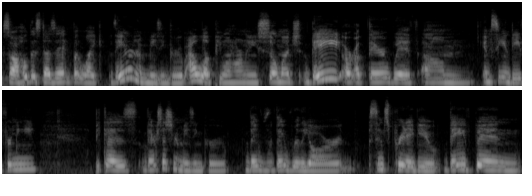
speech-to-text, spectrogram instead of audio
So I hope this doesn't. But like, they are an amazing group. I love P1 Harmony so much. They are up there with um, MCND for me because they're such an amazing group. They they really are. Since pre-debut, they've been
